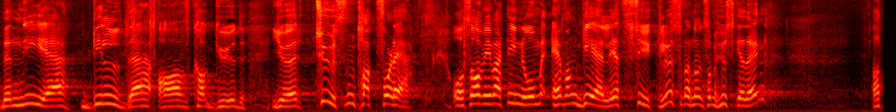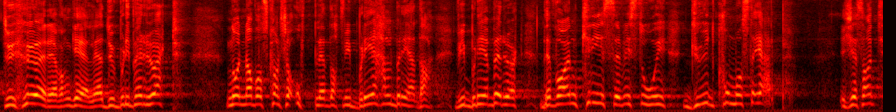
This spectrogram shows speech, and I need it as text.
det nye bildet av hva Gud gjør. Tusen takk for det. Og så har vi vært innom evangeliets syklus. Var det noen som husker den? At du hører evangeliet, du blir berørt. Noen av oss kanskje har opplevd at vi ble helbreda. Vi ble berørt. Det var en krise vi sto i. Gud kom oss til hjelp. Ikke sant?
